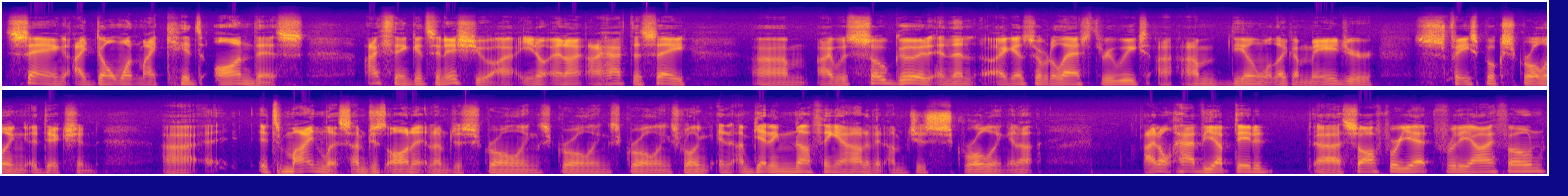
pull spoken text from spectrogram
saying, "I don't want my kids on this." I think it's an issue. I, you know, and I, I have to say, um, I was so good, and then I guess over the last three weeks, I, am dealing with like a major Facebook scrolling addiction. Uh, it's mindless. I'm just on it, and I'm just scrolling, scrolling, scrolling, scrolling, and I'm getting nothing out of it. I'm just scrolling, and I, I don't have the updated uh, software yet for the iPhone.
